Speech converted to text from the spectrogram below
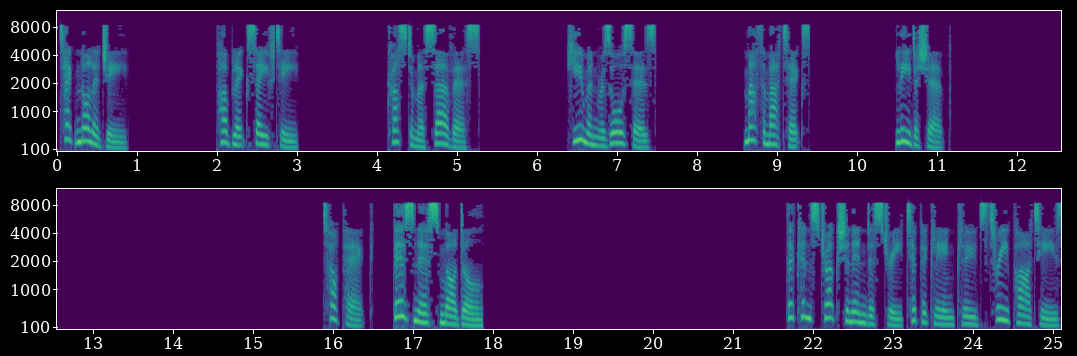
Technology. Public safety. Customer service. Human resources. Mathematics. Leadership. Topic: Business model. The construction industry typically includes three parties,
